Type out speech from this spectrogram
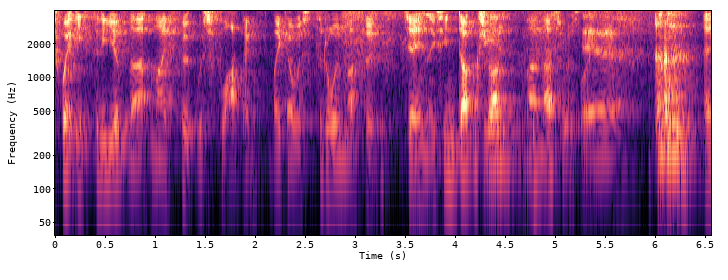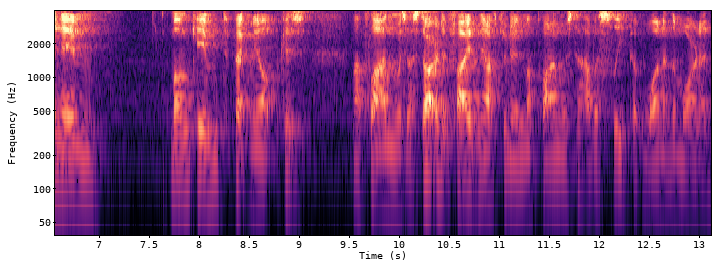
23 of that, my foot was flapping. Like I was throwing my foot. Genuinely. Seen ducks run? Man, that's what it was like. Yeah. and um, mum came to pick me up because my plan was I started at 5 in the afternoon. My plan was to have a sleep at 1 in the morning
